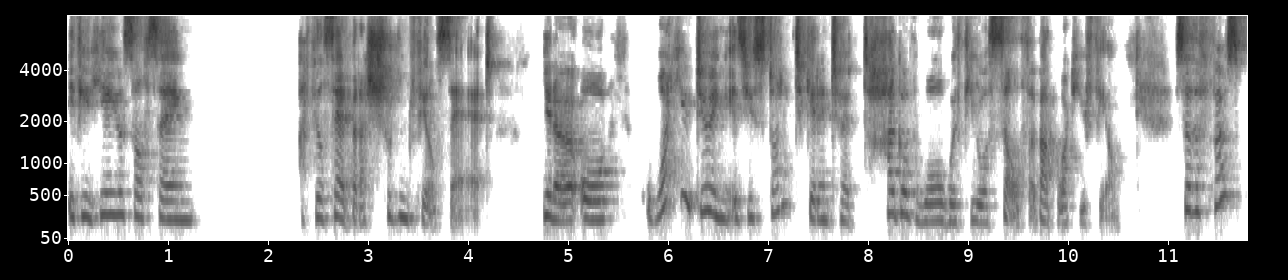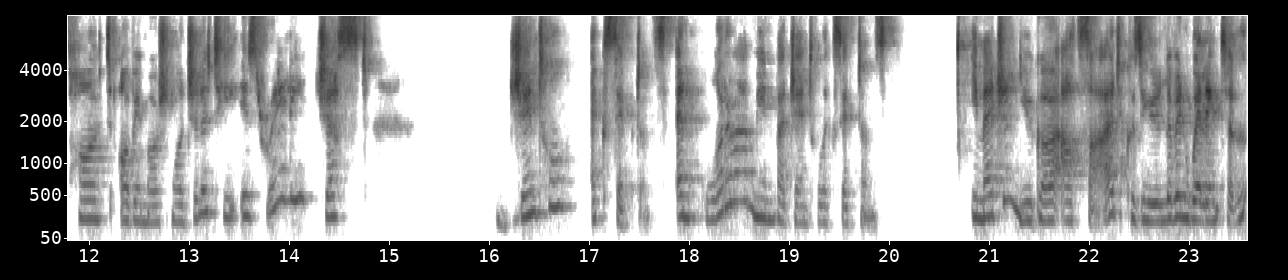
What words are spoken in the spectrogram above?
if you hear yourself saying, I feel sad, but I shouldn't feel sad, you know, or what you're doing is you're starting to get into a tug of war with yourself about what you feel. So, the first part of emotional agility is really just gentle acceptance. And what do I mean by gentle acceptance? Imagine you go outside because you live in Wellington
